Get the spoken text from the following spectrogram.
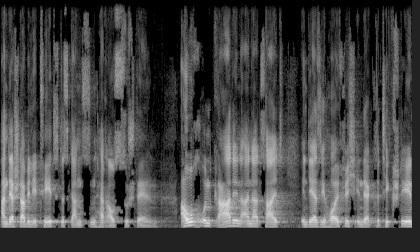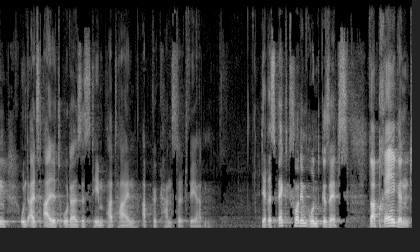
an der Stabilität des Ganzen herauszustellen, auch und gerade in einer Zeit, in der sie häufig in der Kritik stehen und als Alt- oder Systemparteien abgekanzelt werden. Der Respekt vor dem Grundgesetz war prägend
